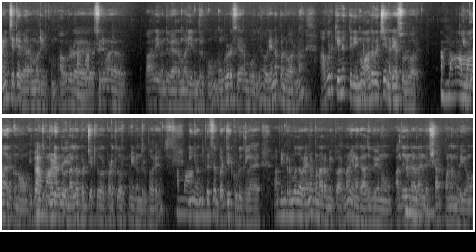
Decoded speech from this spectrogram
மைண்ட் செட்டே வேறு மாதிரி இருக்கும். அவரோட சினிமா பாதை வந்து வேறு மாதிரி இருந்திருக்கும். உங்களோட சேரும்போது அவர் என்ன பண்ணுவார்னா அவருக்கு என்ன தெரியுமோ அதை வச்சே நிறையா சொல்லுவார். இப்படிதான் இருக்கணும். இப்போ அதுக்கு முன்னாடி வந்து ஒரு நல்ல பட்ஜெட்டில் ஒரு படத்தில் ஒர்க் பண்ணிட்டு வந்திருப்பாரு. நீங்கள் வந்து பெருசாக பட்ஜெட் கொடுக்கல அப்படின்றபோது அவர் என்ன பண்ண ஆரம்பிப்பார்னா எனக்கு அது வேணும். அது இருந்தால் தான் இந்த ஷாட் பண்ண முடியும்.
